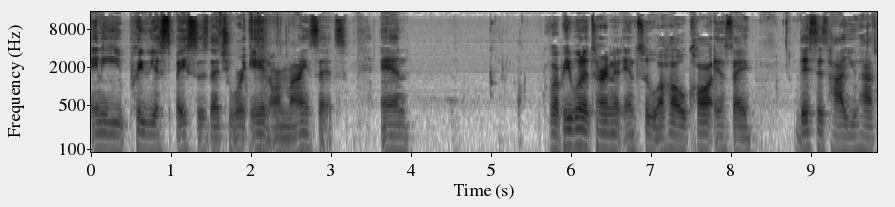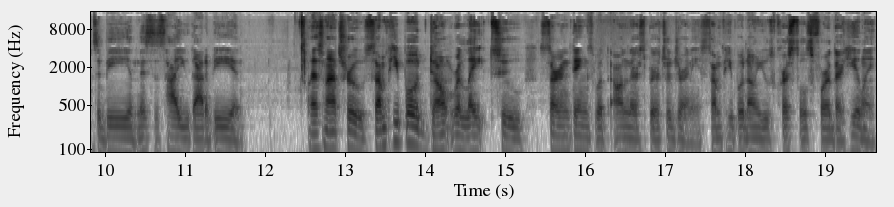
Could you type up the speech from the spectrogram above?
any previous spaces that you were in or mindsets. And for people to turn it into a whole call and say, this is how you have to be and this is how you got to be and that's not true. Some people don't relate to certain things with on their spiritual journey. Some people don't use crystals for their healing.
